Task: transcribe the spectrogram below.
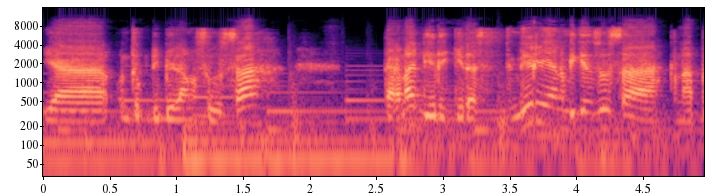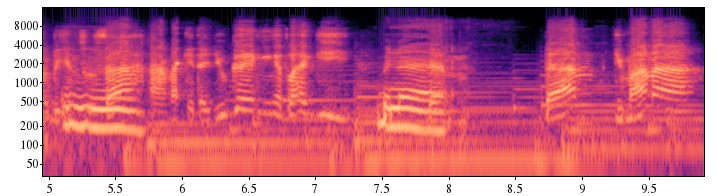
ya untuk dibilang susah karena diri kita sendiri yang bikin susah. Kenapa bikin hmm. susah? Karena kita juga yang inget lagi. Benar. Dan dan gimana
